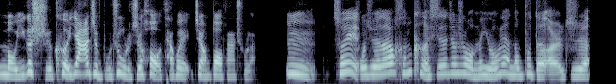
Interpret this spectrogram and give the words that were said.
某一个时刻压制不住了之后，才会这样爆发出来。嗯，所以我觉得很可惜的就是，我们永远都不得而知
